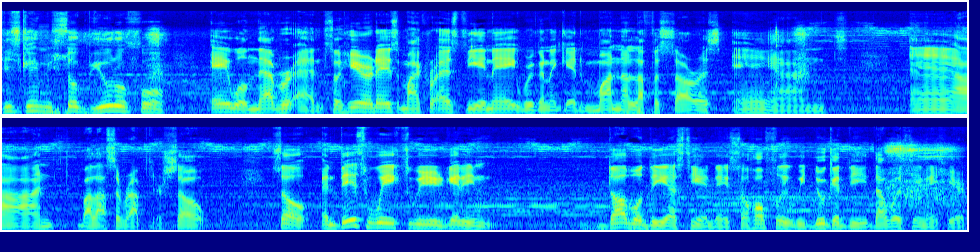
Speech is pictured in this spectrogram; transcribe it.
This game is so beautiful. It will never end. So here it is, Micro SDNA. We're gonna get Monolophosaurus and and Velociraptor. So so in this week we're getting double the SDNA. So hopefully we do get the double SDNA here.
